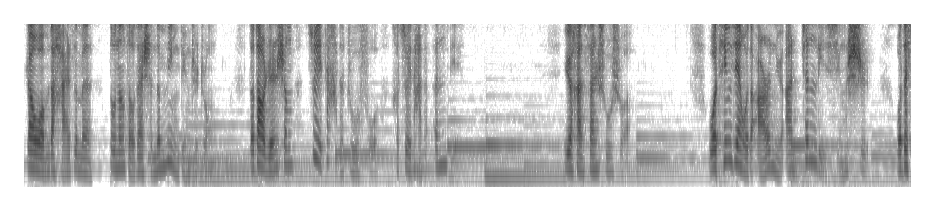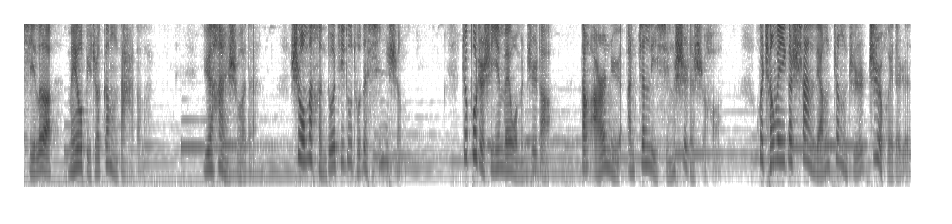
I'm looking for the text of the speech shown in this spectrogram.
让我们的孩子们都能走在神的命定之中。得到人生最大的祝福和最大的恩典。约翰三叔说：“我听见我的儿女按真理行事，我的喜乐没有比这更大的了。”约翰说的，是我们很多基督徒的心声。这不只是因为我们知道，当儿女按真理行事的时候，会成为一个善良、正直、智慧的人，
